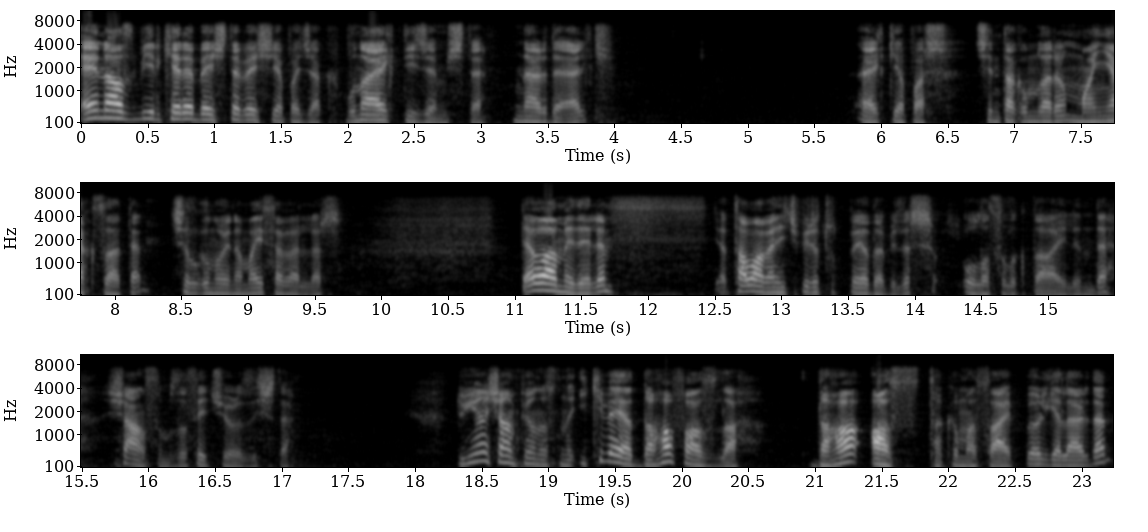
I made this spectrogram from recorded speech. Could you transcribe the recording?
En az bir kere 5'te 5 yapacak. Buna Elk diyeceğim işte. Nerede Elk? Elk yapar. Çin takımları manyak zaten. Çılgın oynamayı severler. Devam edelim. Ya tamamen hiçbiri tutmaya da bilir. Olasılık dahilinde. Şansımızı seçiyoruz işte. Dünya Şampiyonası'nda iki veya daha fazla, daha az takıma sahip bölgelerden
